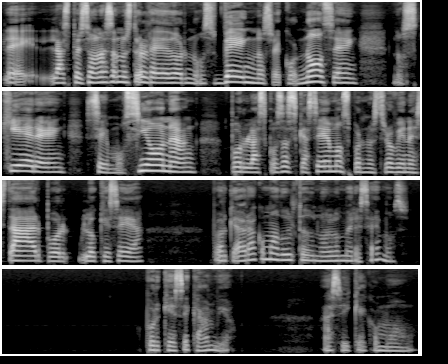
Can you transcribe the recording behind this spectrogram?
eh, las personas a nuestro alrededor nos ven, nos reconocen, nos quieren, se emocionan por las cosas que hacemos, por nuestro bienestar, por lo que sea. Porque ahora como adultos no lo merecemos. Porque ese cambio. Así que como,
